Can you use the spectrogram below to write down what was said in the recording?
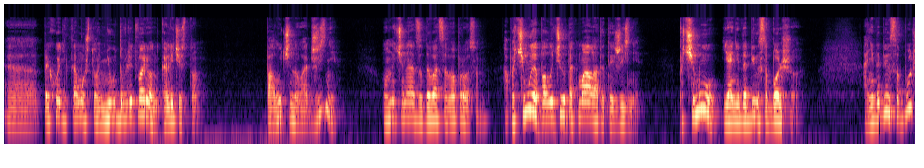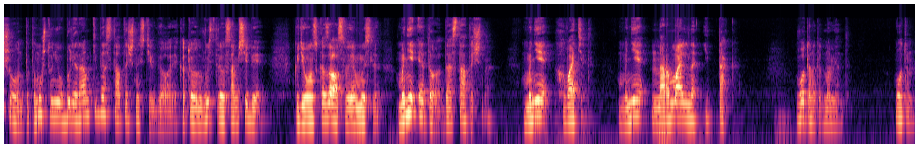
э, приходит к тому, что он не удовлетворен количеством полученного от жизни, он начинает задаваться вопросом, а почему я получил так мало от этой жизни? Почему я не добился большего? А не добился большего он, потому что у него были рамки достаточности в голове, которые он выстроил сам себе, где он сказал своей мыслью, мне этого достаточно, мне хватит, мне нормально и так. Вот он этот момент. Вот он.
